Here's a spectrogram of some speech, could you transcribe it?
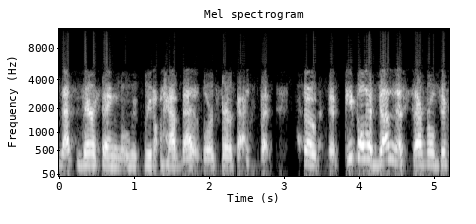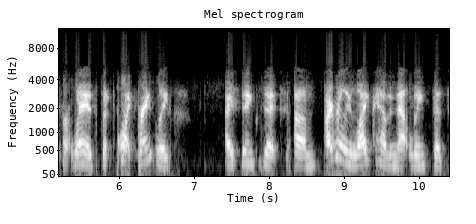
that's their thing. We, we don't have that at Lord Fairfax. But so people have done this several different ways, but quite frankly, I think that um, I really like having that link that's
